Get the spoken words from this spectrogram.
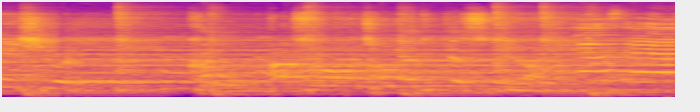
하나님의 힘을 큰 박수로 청해 듣겠습니다. 안녕하세요.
